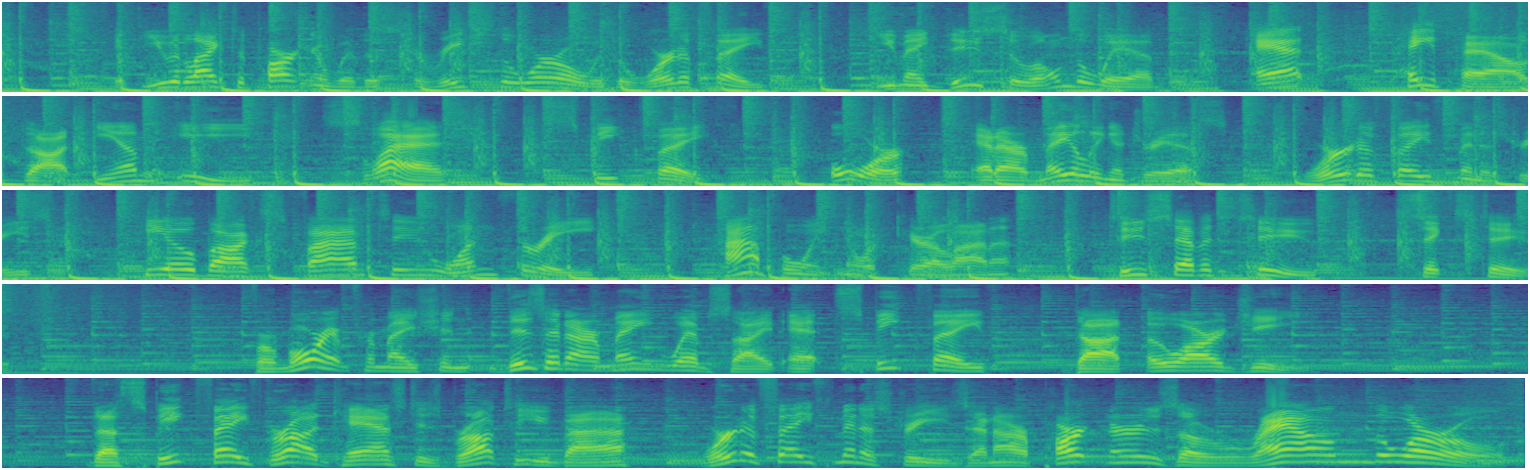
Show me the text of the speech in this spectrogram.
If you would like to partner with us to reach the world with the Word of Faith, you may do so on the web at paypal.me slash speakfaith or at our mailing address, Word of Faith Ministries, P.O. Box 5213, High Point, North Carolina 27262. For more information, visit our main website at speakfaith.org. The Speak Faith broadcast is brought to you by Word of Faith Ministries and our partners around the world.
